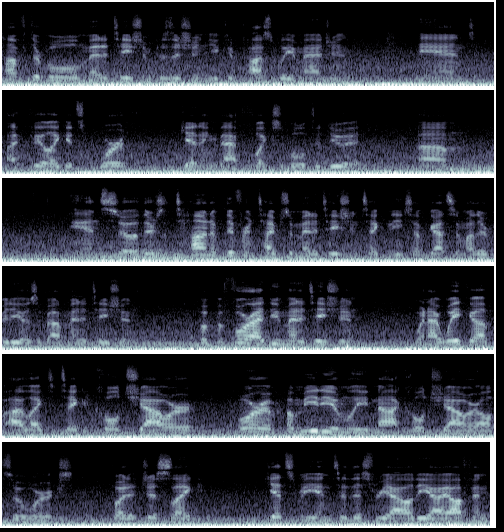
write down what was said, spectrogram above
comfortable meditation position you could possibly imagine. And I feel like it's worth getting that flexible to do it. Um, and so there's a ton of different types of meditation techniques. I've got some other videos about meditation. But before I do meditation, when I wake up, I like to take a cold shower or a, a mediumly not cold shower also works but it just like gets me into this reality i often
